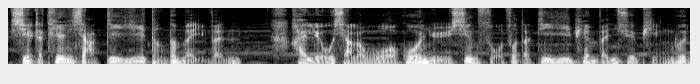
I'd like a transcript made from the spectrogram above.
写着天下第一等的美文，还留下了我国女性所作的第一篇文学评论，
